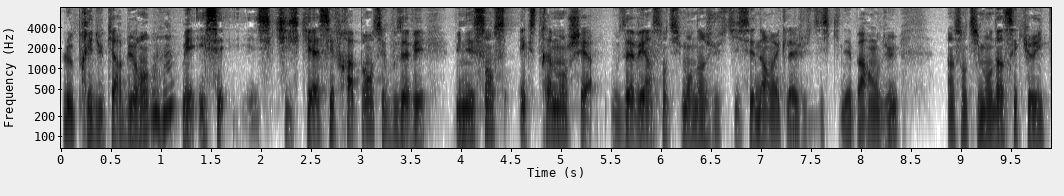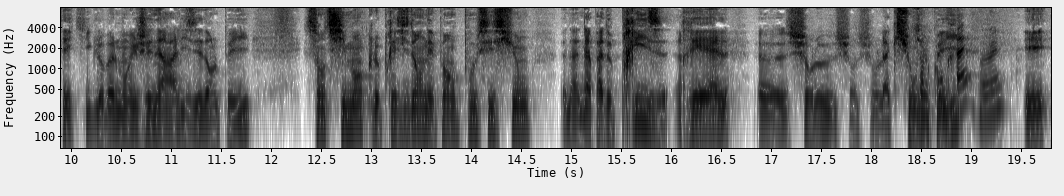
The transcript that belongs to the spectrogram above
le prix du carburant. Mhm. Mais ce, qui, ce, qui, est assez frappant, c'est que vous avez une essence extrêmement chère. Vous avez un sentiment d'injustice énorme avec la justice qui n'est pas rendue, un sentiment d'insécurité qui globalement est généralisé dans le pays, sentiment que le président n'est pas en possession, n'a pas de prise réelle euh, sur le sur, sur l'action du pays. et,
